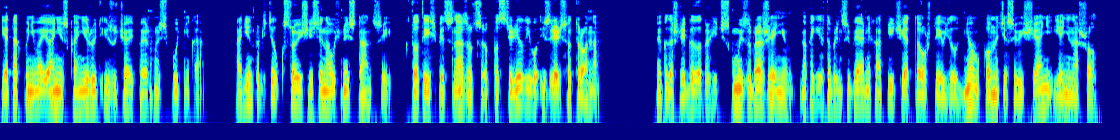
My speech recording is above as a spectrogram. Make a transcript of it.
Я так понимаю, они сканируют и изучают поверхность спутника. Один полетел к строящейся научной станции. Кто-то из спецназовцев подстрелил его из рельсотрона. Мы подошли к голографическому изображению, но каких-то принципиальных отличий от того, что я видел днем в комнате совещаний, я не нашел.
